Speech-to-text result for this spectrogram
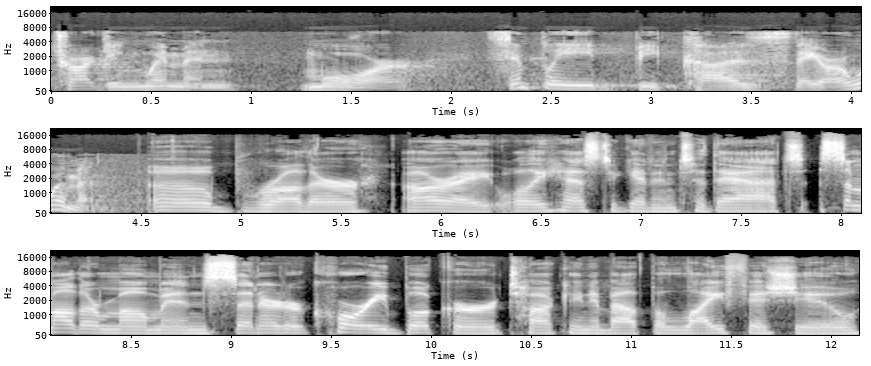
charging women more simply because they are women. Oh, brother. All right. Well, he has to get into that. Some other moments. Senator Cory Booker talking about the life issue.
